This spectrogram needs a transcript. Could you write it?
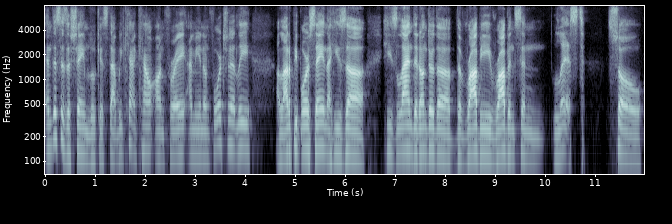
And this is a shame, Lucas, that we can't count on Fray. I mean, unfortunately, a lot of people are saying that he's uh he's landed under the the Robbie Robinson list. So,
